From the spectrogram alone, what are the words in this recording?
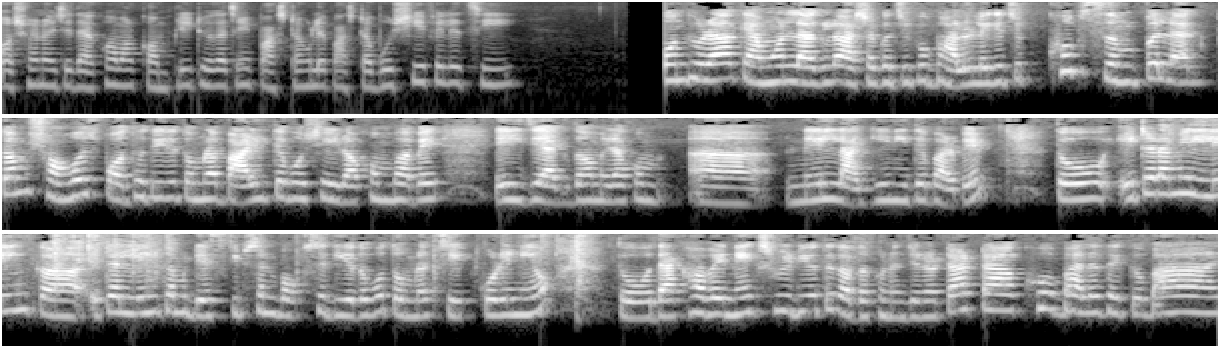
বসানো হয়েছে। দেখো আমার কমপ্লিট হয়ে গেছে। আমি পাঁচটা হলে পাঁচটা বসিয়ে ফেলেছি। বন্ধুরা, কেমন লাগল? আশা করছি খুব ভালো লেগেছে। খুব সিম্পল একদম সহজ পদ্ধতিতে তোমরা বাড়িতে বসে এরকম ভাবে এই যে একদম এরকম নেল লাগিয়ে নিতে পারবে। তো এটার আমি লিঙ্ক এটার লিঙ্ক আমি ডেসক্রিপশন বক্সে দিয়ে দেবো। তোমরা চেক করে নিও। তো দেখা হবে নেক্সট ভিডিওতে ততক্ষণের জন্য টাটা। খুব ভালো থেকো। বাই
